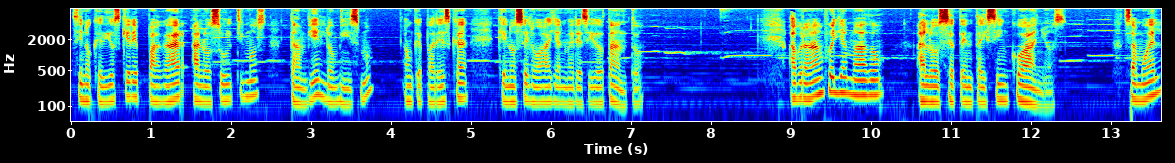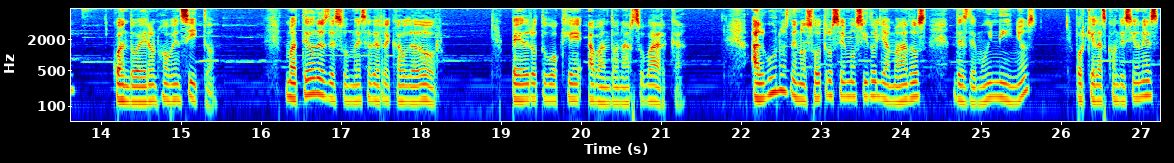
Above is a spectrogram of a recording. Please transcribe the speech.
sino que Dios quiere pagar a los últimos también lo mismo, aunque parezca que no se lo hayan merecido tanto. Abraham fue llamado a los 75 años. Samuel cuando era un jovencito. Mateo desde su mesa de recaudador. Pedro tuvo que abandonar su barca. Algunos de nosotros hemos sido llamados desde muy niños porque las condiciones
